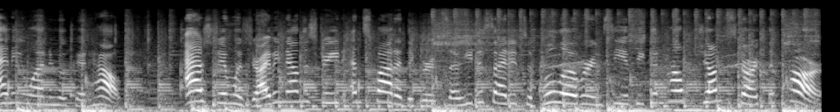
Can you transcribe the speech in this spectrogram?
anyone who could help. Ashton was driving down the street and spotted the group, so he decided to pull over and see if he could help jumpstart the car.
